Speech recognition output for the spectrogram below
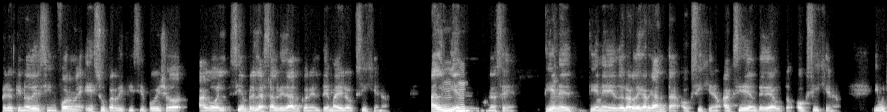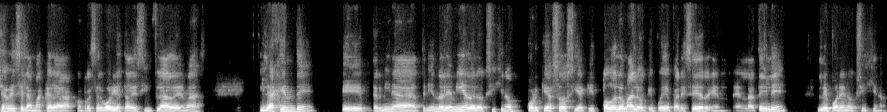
pero que no desinforme es súper difícil, porque yo hago siempre la salvedad con el tema del oxígeno. Alguien, no sé, tiene, tiene dolor de garganta, oxígeno, accidente de auto, oxígeno. Y muchas veces la máscara con reservorio está desinflada y demás. Y la gente eh, termina teniéndole miedo al oxígeno porque asocia que todo lo malo que puede parecer en, en la tele le ponen oxígeno.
